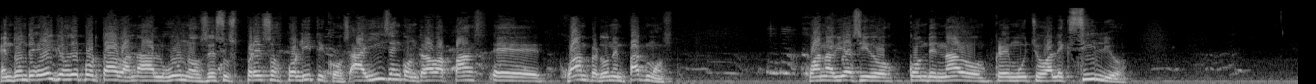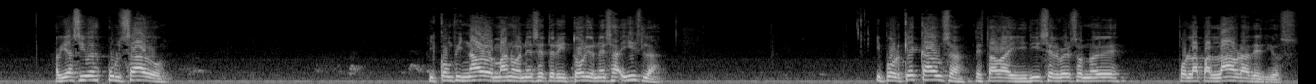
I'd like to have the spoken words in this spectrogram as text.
en donde ellos deportaban a algunos de sus presos políticos. Ahí se encontraba eh, Juan, perdón, en Patmos. Juan había sido condenado, cree mucho, al exilio. Había sido expulsado y confinado, hermano, en ese territorio, en esa isla. ¿Y por qué causa estaba ahí? Dice el verso 9, por la palabra de Dios.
